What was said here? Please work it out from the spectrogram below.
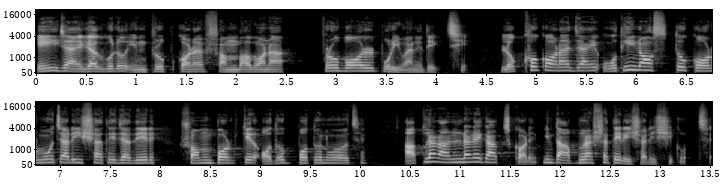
এই জায়গাগুলো ইমপ্রুভ করার সম্ভাবনা প্রবল পরিমাণে দেখছি। লক্ষ্য করা যায় অধীনস্থ কর্মচারীর সাথে যাদের সম্পর্কের অধঃপতন হয়েছে। আপনার আন্ডারে কাজ করে, কিন্তু আপনার সাথে রেশারেশি করছে।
